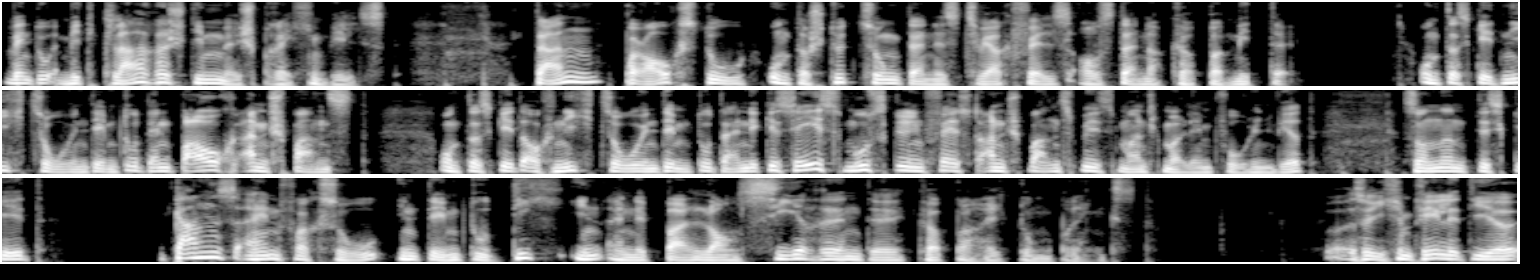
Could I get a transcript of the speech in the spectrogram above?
wenn du mit klarer Stimme sprechen willst, dann brauchst du Unterstützung deines Zwerchfells aus deiner Körpermitte. Und das geht nicht so, indem du den Bauch anspannst. Und das geht auch nicht so, indem du deine Gesäßmuskeln fest anspannst, wie es manchmal empfohlen wird, sondern das geht Ganz einfach so, indem du dich in eine balancierende Körperhaltung bringst. Also ich empfehle dir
